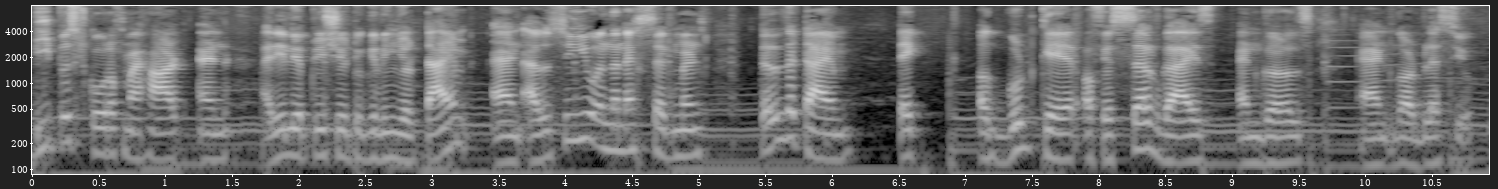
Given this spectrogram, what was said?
deepest core of my heart, and I really appreciate you giving your time. And I will see you in the next segment. Till the time, take a good care of yourself, guys and girls, and God bless you.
